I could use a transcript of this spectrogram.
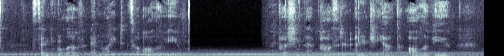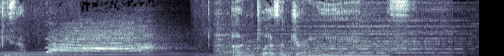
sending love and light to all of you, pushing that positive energy out to all of you. Peace out. Unpleasant dreams.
